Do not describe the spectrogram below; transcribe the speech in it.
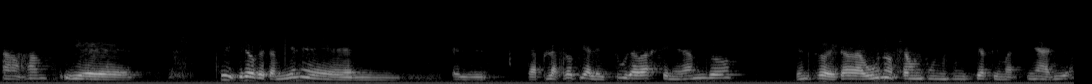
Ajá, y eh, sí, creo que también eh, la, propia lectura va generando dentro de cada uno ya un cierto imaginario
